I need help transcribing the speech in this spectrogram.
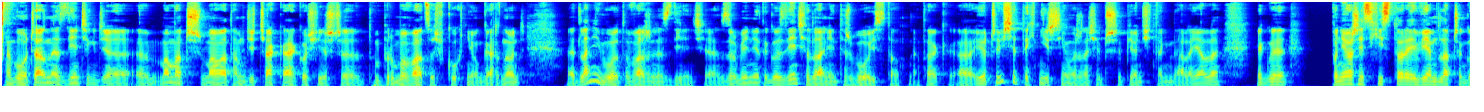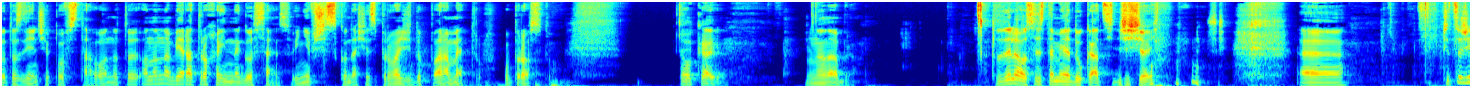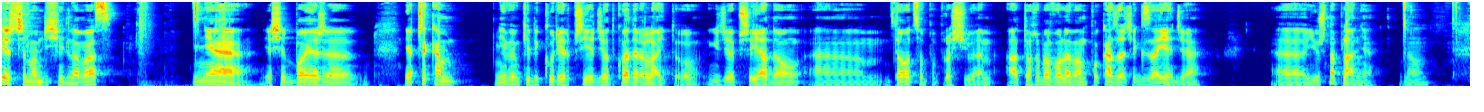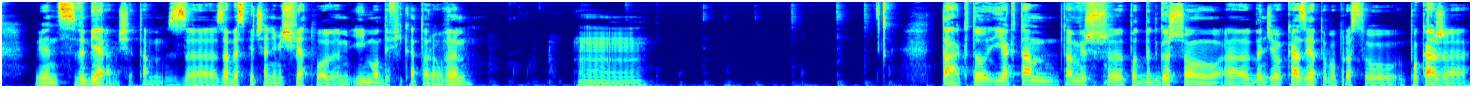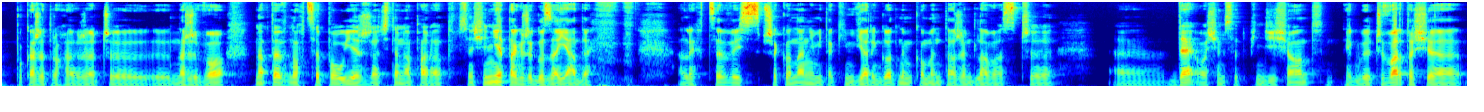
było czarne zdjęcie, gdzie e, mama trzymała tam dzieciaka, jakoś jeszcze tam próbowała coś w kuchni ogarnąć. E, dla niej było to ważne zdjęcie. Zrobienie tego zdjęcia dla niej też było istotne, tak? I oczywiście technicznie można się przypiąć i tak dalej, ale jakby ponieważ jest historia i wiem, dlaczego to zdjęcie powstało, no to ono nabiera trochę innego sensu i nie wszystko da się sprowadzić do parametrów, po prostu. Okej. Okay. No dobra. To tyle o systemie edukacji dzisiaj. e, czy coś jeszcze mam dzisiaj dla Was? Nie, ja się boję, że. Ja czekam. Nie wiem, kiedy kurier przyjedzie od Quadralightu, gdzie przyjadą um, to, o co poprosiłem, a to chyba wolę Wam pokazać, jak zajedzie. E, już na planie. No. Więc wybieram się tam z zabezpieczeniem światłowym i modyfikatorowym. Hmm. Tak, to jak tam, tam już pod Bydgoszczą e, będzie okazja, to po prostu pokażę, pokażę trochę rzeczy e, na żywo. Na pewno chcę poujeżdżać ten aparat, w sensie nie tak, że go zajadę, ale chcę wyjść z przekonaniem i takim wiarygodnym komentarzem dla Was, czy D850, jakby czy warto się, e,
